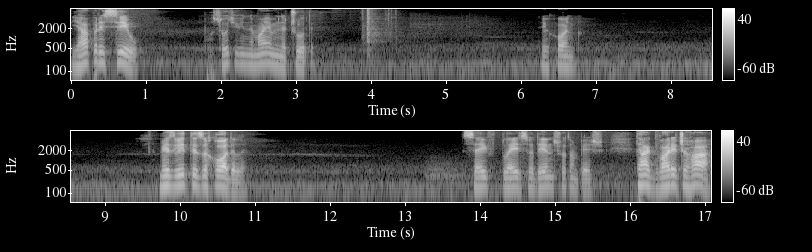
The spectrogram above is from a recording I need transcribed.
Я присів. По суті, він не має мене чути. Тихонько. Ми звідти заходили. Safe place 1, що там пише? Так, два речага.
